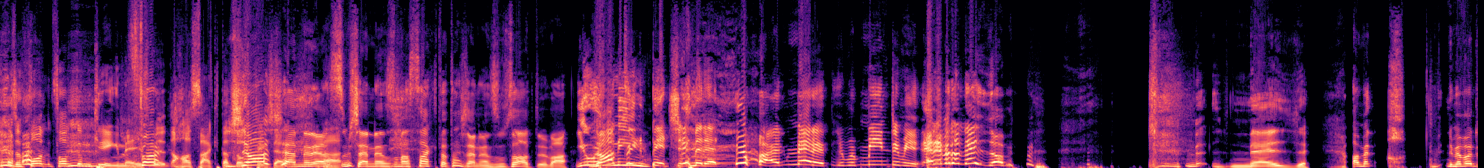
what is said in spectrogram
alltså, folk, folk omkring mig För- har sagt att de Jag tyckte... känner en Ja. som känner en som har sagt att han känner en som sa att du var... You were a mean bitch, admit it! admit it, you were mean to me! Eller vadå nej Nej! Ja, men, ah, men vad,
